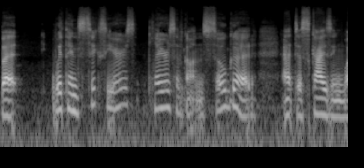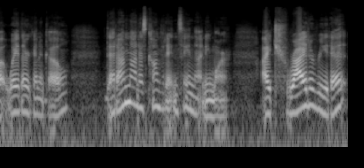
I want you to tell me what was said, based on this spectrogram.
But within six years, players have gotten so good at disguising what way they're going to go that I'm not as confident in saying that anymore. I try to read it,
